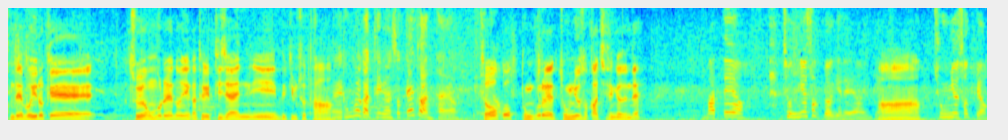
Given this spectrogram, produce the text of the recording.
근데 뭐 이렇게 조형물을 해놓으니까 되게 디자인이 느낌 좋다. 네, 동굴 같으면서 때도 안 타요. 저거 꼭 동굴의 종류석 같이 생겼는데? 맞대요. 종류석벽이래요, 이게. 아 종류석벽.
